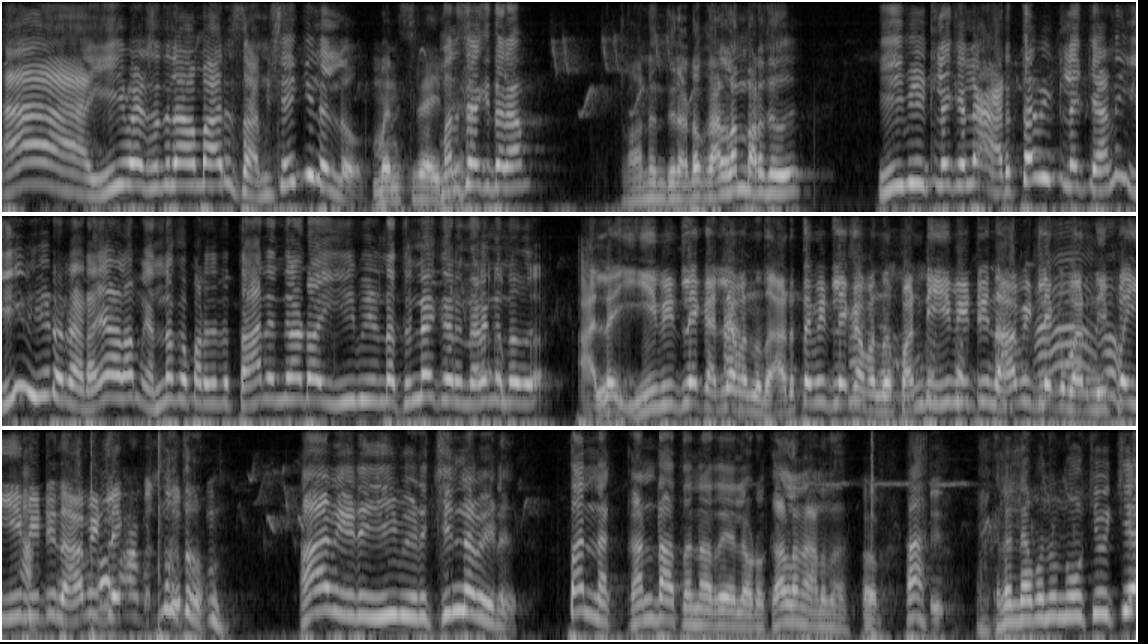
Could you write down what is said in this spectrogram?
ആ ഈ വേഷത്തിലാവുമ്പോ ആരും സംശയിക്കില്ലല്ലോ. മനസ്സിലായി മനസ്സിലാക്കി തരാം. താൻ എന്തിനാടോ കള്ളം പറഞ്ഞത്? ഈ വീട്ടിലേക്കല്ല അടുത്ത വീട്ടിലേക്കാണ് ഈ വീടൊരു അടയാളം എന്നൊക്കെ പറഞ്ഞിട്ട് താൻ എന്തിനാടോ ഈ വീടിന്റെ തിണ്ണേ കയറി നിറങ്ങുന്നത് അല്ല ഈ വീട്ടിലേക്കല്ല വന്നത്. അടുത്ത വീട്ടിലേക്കാ വന്നത്. പണ്ട് ഈ വീട്ടിൽ നിന്ന് ആ വീട്ടിലേക്ക് വരുന്നു. ഇപ്പൊ ഈ വീട്ടിൽ നിന്ന് ആ വീട്ടിലേക്ക്. ആ വീട് ഈ വീട് ചിന്ന വീട്. തന്നെ കണ്ടാ തന്നെ അറിയാലോ കള്ളനാണെന്ന്. ആ, ഒന്ന് നോക്കി വെക്കുക.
